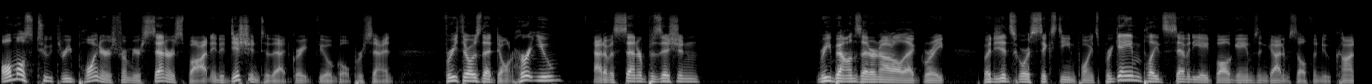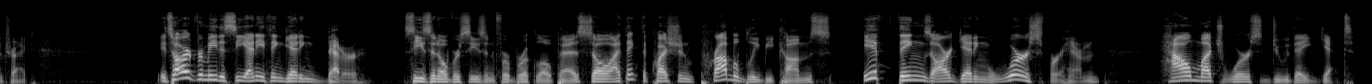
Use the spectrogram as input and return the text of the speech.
Almost two three pointers from your center spot, in addition to that great field goal percent. Free throws that don't hurt you out of a center position. rebounds that are not all that great, but he did score 16 points per game, played 78 ball games, and got himself a new contract. It's hard for me to see anything getting better season over season for Brook Lopez. So I think the question probably becomes if things are getting worse for him, how much worse do they get?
